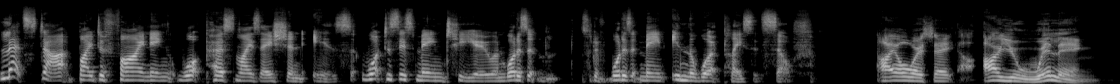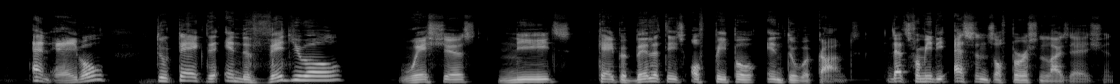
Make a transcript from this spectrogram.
Let's start by defining what personalization is. What does this mean to you and what does it sort of what does it mean in the workplace itself? I always say, are you willing and able to take the individual wishes, needs, capabilities of people into account. That's for me the essence of personalization.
